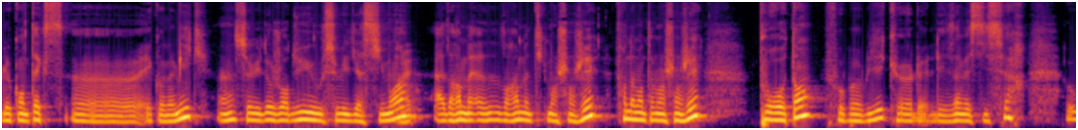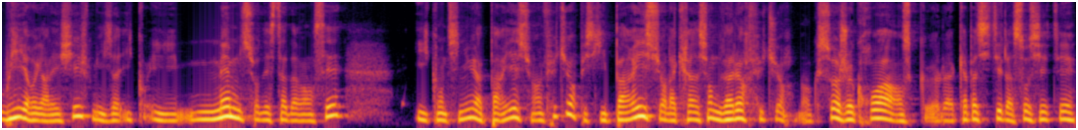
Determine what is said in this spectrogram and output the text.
le contexte euh, économique, hein, celui d'aujourd'hui ou celui d'il y a six mois, Ouais. a drama- dramatiquement changé, fondamentalement changé. Pour autant, il faut pas oublier que le- les investisseurs, oui, ils regardent les chiffres, mais ils, ils- ils- même sur des stades avancés, ils continuent à parier sur un futur, puisqu'ils parient sur la création de valeur future. Donc, soit je crois en ce que la capacité de la société,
